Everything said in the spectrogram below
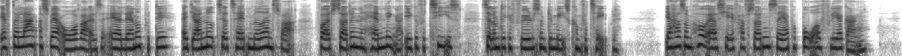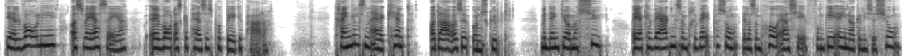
Efter lang og svær overvejelse er jeg landet på det, at jeg er nødt til at tage et medansvar for, at sådanne handlinger ikke forties, selvom det kan føles som det mest komfortable. Jeg har som HR-chef haft sådan sager på bordet flere gange. Det er alvorlige og svære sager, øh, hvor der skal passes på begge parter. Krænkelsen er erkendt, og der er også undskyldt. Men den gjorde mig syg, og jeg kan hverken som privatperson eller som HR-chef fungere i en organisation,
